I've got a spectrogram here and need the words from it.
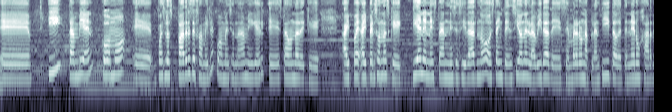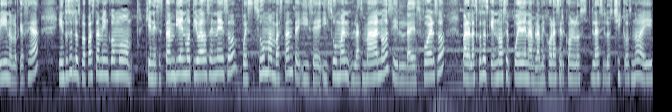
Eh, y también como eh, pues los padres de familia, como mencionaba Miguel, eh, esta onda de que hay, hay personas que tienen esta necesidad, ¿no? O esta intención en la vida de sembrar una plantita o de tener un jardín o lo que sea. Y entonces los papás también como quienes están bien motivados en eso, pues suman bastante y se y suman las manos y el esfuerzo para las cosas que no se pueden a lo mejor hacer con los las y los chicos, ¿no? Ahí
